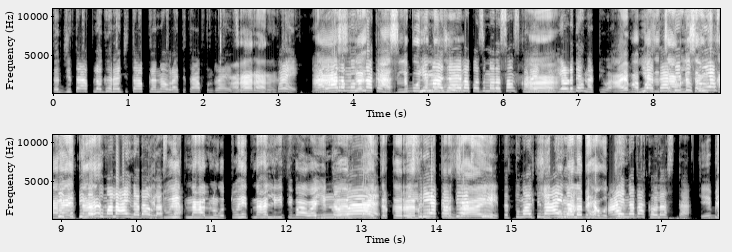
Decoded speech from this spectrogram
तर जिथं आपलं घर आहे जिथं आपला नवरा आहे तिथं आपण राहायचं. अरे अरे अरे. काय? या आरा आरा म्हणू असलं- नका. असलं ही माझ्या आई नको बापाचं मला संस्कार हा. एवढं ध्यानात ठेवा. आई बापाचं एखादी चांगलं दुसरी संस्कार असती तर तुम्हाला आईना दावला तू असता. इथनं हल्लू नको तू इथनं हल्ली की ती बाबा. काय तर करल दुसरी कुठं तर एखादी जाय. असती तर तुम्हाला तिला ही आईना तुम्हाला आईना दाखवला असता. हे मी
